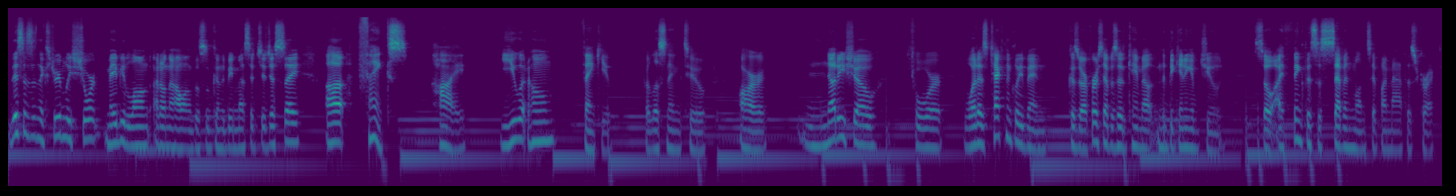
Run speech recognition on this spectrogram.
this is an extremely short, maybe long. I don't know how long this is going to be. Message to just say, uh, thanks. Hi, you at home. Thank you for listening to our nutty show for what has technically been because our first episode came out in the beginning of June. So I think this is seven months if my math is correct.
